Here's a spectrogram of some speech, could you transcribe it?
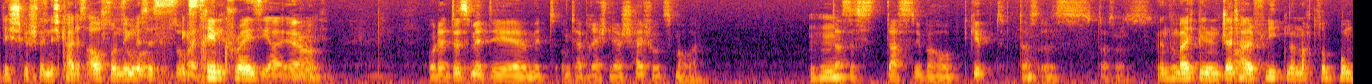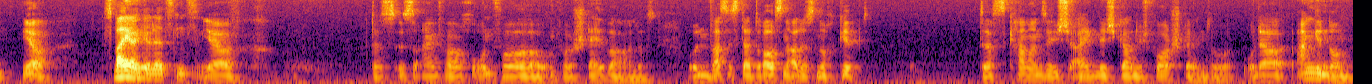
Lichtgeschwindigkeit ist auch so ein so, Ding, das ist so extrem crazy eigentlich. Ja. Oder das mit der mit Unterbrechen der Schallschutzmauer. Mhm. Dass es das überhaupt gibt, das ist. Das ist Wenn zum Beispiel ein Jet halt fliegt, dann macht so Bumm. Ja. Das war ja hier letztens. Ja. Das ist einfach unvor, unvorstellbar alles. Und was es da draußen alles noch gibt, das kann man sich eigentlich gar nicht vorstellen. So. Oder angenommen,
